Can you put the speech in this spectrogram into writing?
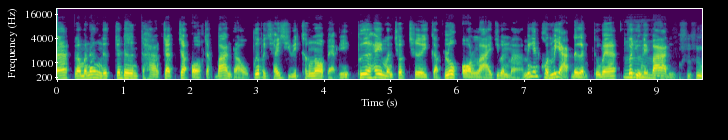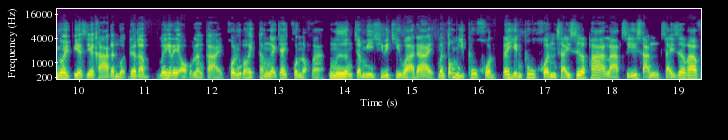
ณะ เรามานั่งนึกจะเดินทางจะจะออกจากบ้านเรา เพื่อไปใช้ชีวิตข้างนอกแบบนี้ เพื่อให้มันชดเชยกับโลกออนไลน์ที่มันมา ไม่งั้นคนไม่อยากเดินถูกไหมฮะก็อยู่ในบ้านง่อยเปียเสียขากันหมดนะครับไม่ได้ออกกำลังกาย คนก็บอกเฮ้ยทำไงจะให้คนออกมา เมืองจะมีชีวิตชีวาได้ มันต้องมีผู้คนได้เห็นผู้คนใส่เสื้อผ้าหลากสีสัน ใส่เสื้อผ้าแฟ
